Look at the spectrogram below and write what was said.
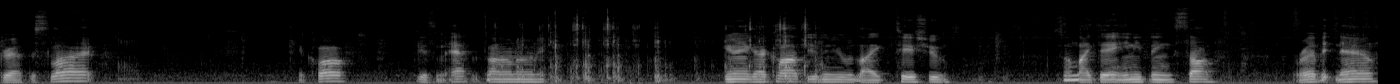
Grab the slide, your cloth, get some acetone on it. You ain't got cloth, you can use like tissue, something like that, anything soft rub it down.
